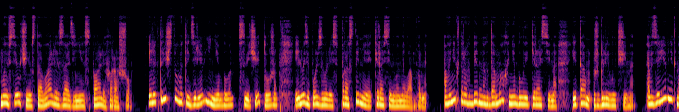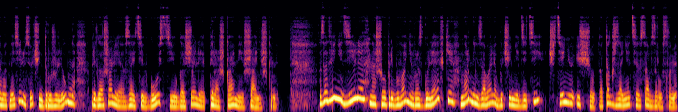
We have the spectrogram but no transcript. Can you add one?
Мы все очень уставали за день и спали хорошо. Электричества в этой деревне не было, свечей тоже, и люди пользовались простыми керосиновыми лампами. В некоторых бедных домах не было и керосина, и там жгли лучины. В деревне к нам относились очень дружелюбно, приглашали зайти в гости и угощали пирожками и шанишками. За две недели нашего пребывания в Разгуляевке мы организовали обучение детей чтению и счету, а также занятия со взрослыми.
